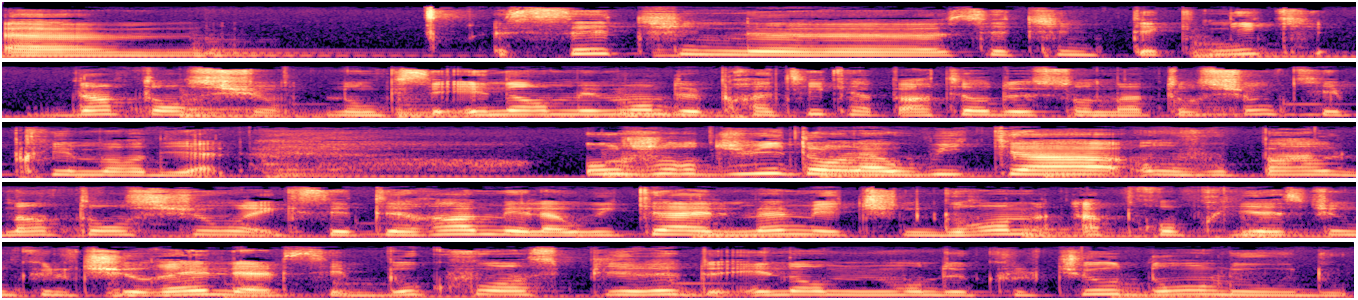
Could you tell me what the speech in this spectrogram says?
Euh, c'est une, c'est une technique d'intention. Donc c'est énormément de pratique à partir de son intention qui est primordiale. Aujourd'hui, dans la Wicca, on vous parle d'intention, etc. Mais la Wicca elle-même est une grande appropriation culturelle et elle s'est beaucoup inspirée d'énormément de cultures, dont le houdou.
